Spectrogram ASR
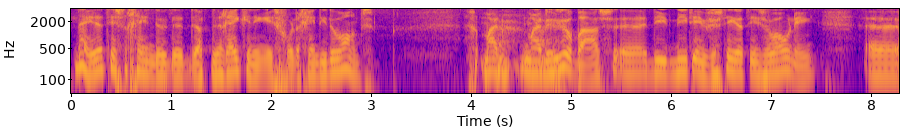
Nee, dat is degene, de, de, dat de rekening is voor degene die er woont. Maar, maar de huurbaas die niet investeert in zijn woning, uh,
